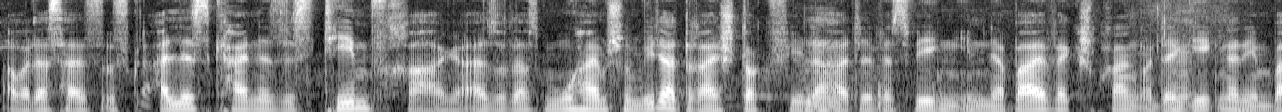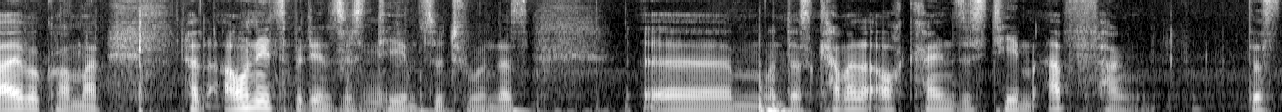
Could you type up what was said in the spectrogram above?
Aber das heißt, es ist alles keine Systemfrage. Also, dass Muheim schon wieder drei Stockfehler mhm. hatte, weswegen ihm der Ball wegsprang und der Gegner den Ball bekommen hat, hat auch nichts mit dem System zu tun. Das, ähm, und das kann man auch kein System abfangen. Das,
